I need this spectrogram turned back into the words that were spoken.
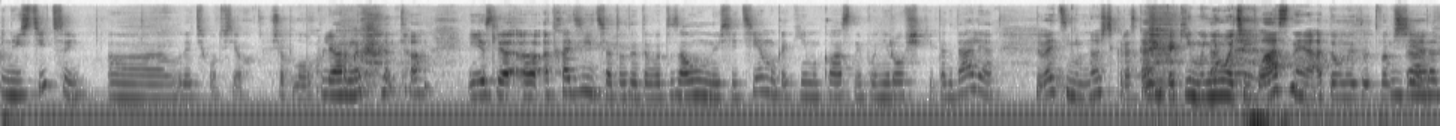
инвестиций, э, вот этих вот всех все плохо. популярных, да. И если э, отходить от вот этой вот заумной все темы, какие мы классные планировщики и так далее, Давайте немножечко расскажем, какие мы не очень классные, а то мы тут вообще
